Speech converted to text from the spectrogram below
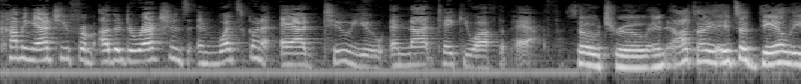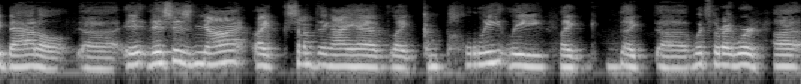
coming at you from other directions and what's going to add to you and not take you off the path. So true. And I'll tell you, it's a daily battle. Uh, it, this is not like something I have like completely like like uh, what's the right word? Uh,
